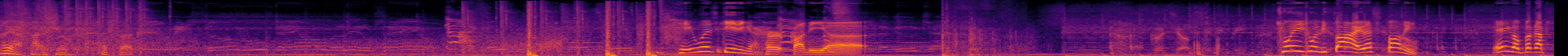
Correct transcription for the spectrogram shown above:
I got five kills. That sucks. He was getting hurt by the uh Good job, CVP. 2025. That's funny. There you go, Bug Ops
